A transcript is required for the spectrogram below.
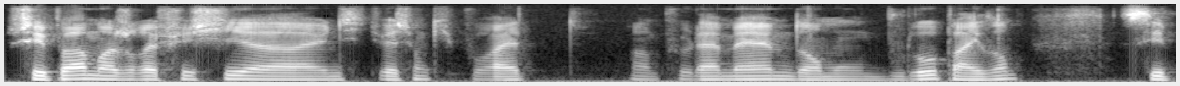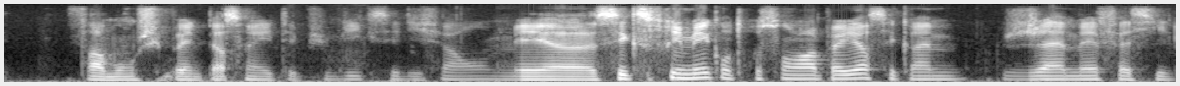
je sais pas, moi je réfléchis à une situation qui pourrait être un peu la même dans mon boulot par exemple. C'est, enfin bon, je suis pas une personnalité publique, c'est différent, mais euh, s'exprimer contre son employeur, c'est quand même jamais facile.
